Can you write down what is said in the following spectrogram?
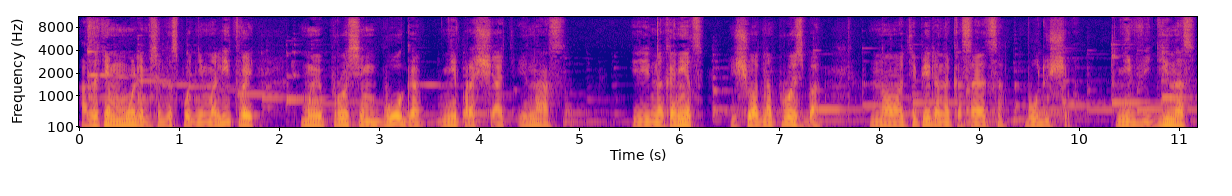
а затем молимся Господней молитвой, мы просим Бога не прощать и нас. И, наконец, еще одна просьба, но теперь она касается будущего. «Не введи нас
